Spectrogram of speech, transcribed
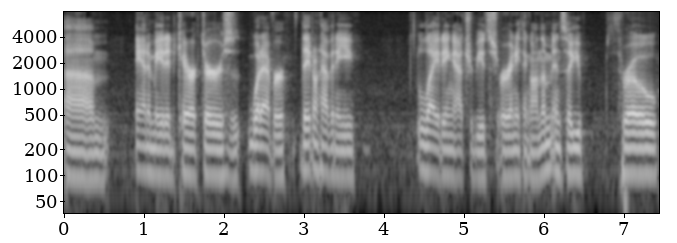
um, animated characters, whatever. They don't have any lighting attributes or anything on them, and so you throw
